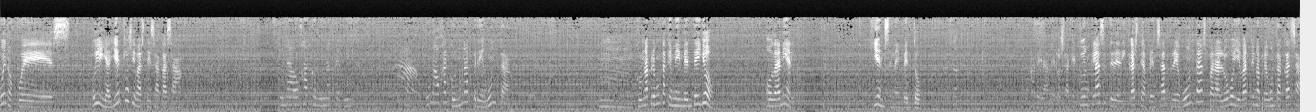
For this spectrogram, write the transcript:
Bueno, pues... Oye, ¿y ayer qué os llevasteis a casa? Una hoja con una pregunta. Ah, una hoja con una pregunta. Mm, con una pregunta que me inventé yo. ¿O Daniel? ¿Quién se la inventó? A ver, a ver, o sea que tú en clase te dedicaste a pensar preguntas para luego llevarte una pregunta a casa.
